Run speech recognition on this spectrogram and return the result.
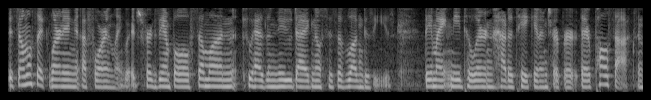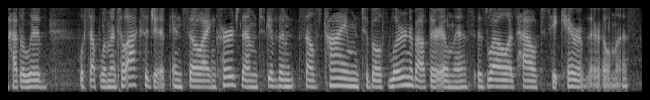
it's almost like learning a foreign language. For example, someone who has a new diagnosis of lung disease, they might need to learn how to take and interpret their pulse ox and how to live with supplemental oxygen. And so I encourage them to give themselves time to both learn about their illness as well as how to take care of their illness.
